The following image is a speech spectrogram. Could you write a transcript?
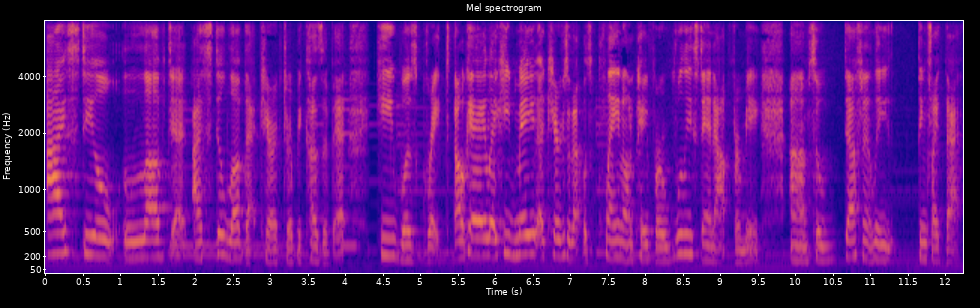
I still loved it. I still love that character because of it. He was great. Okay, like he made a character that was plain on paper really stand out for me. Um, so definitely things like that.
